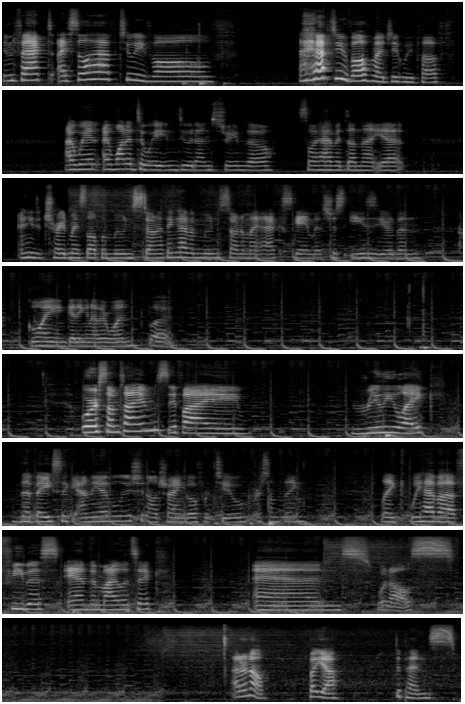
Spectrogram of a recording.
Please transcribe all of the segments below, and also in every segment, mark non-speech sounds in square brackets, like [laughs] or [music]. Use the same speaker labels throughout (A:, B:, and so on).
A: In fact, I still have to evolve. [laughs] I have to evolve my Jigglypuff. I went. I wanted to wait and do it on stream though, so I haven't done that yet. I need to trade myself a Moonstone. I think I have a Moonstone in my X game. It's just easier than going and getting another one, but. Or sometimes if I really like the basic and the evolution, I'll try and go for two or something. Like, we have a Feebas and a Milotic. And what else? I don't know. But yeah, depends.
